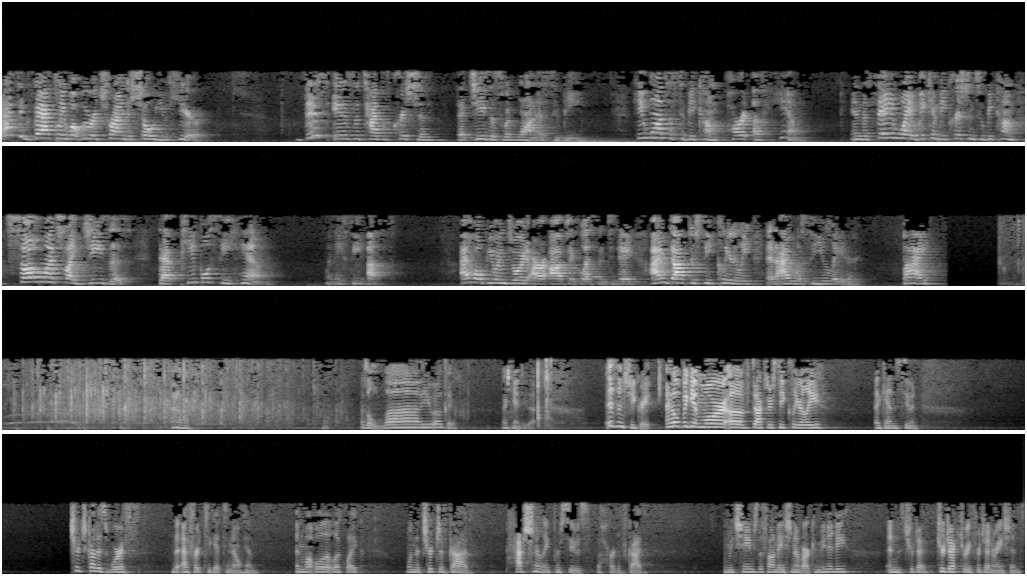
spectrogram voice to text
That's exactly what we were trying to show you here. This is the type of Christian that Jesus would want us to be. He wants us to become part of Him. In the same way, we can be Christians who become so much like Jesus that people see Him when they see us. I hope you enjoyed our object lesson today. I'm Dr. C. Clearly, and I will see you later. Bye. There's a lot of you out there. I can't do that. Isn't she great? I hope we get more of Dr. C. Clearly again soon. Church God is worth the effort to get to know Him. And what will it look like when the Church of God passionately pursues the heart of God? And we change the foundation of our community and the traje- trajectory for generations.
